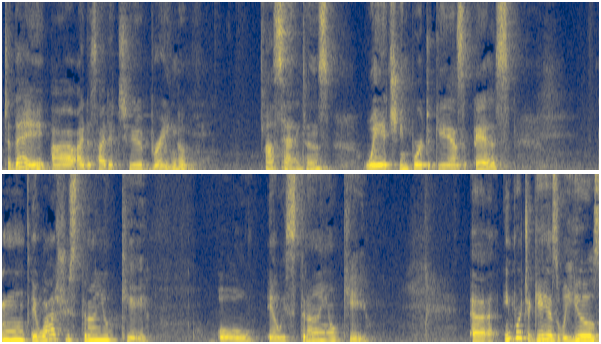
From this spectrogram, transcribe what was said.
today uh, I decided to bring a sentence which in Portuguese is Eu acho estranho que ou eu estranho que. Uh, in Portuguese, we use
